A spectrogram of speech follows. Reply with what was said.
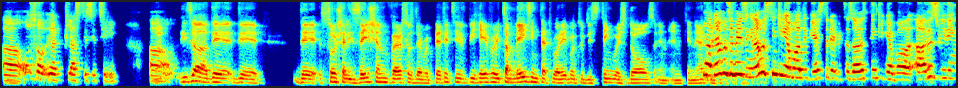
uh, mm. also plasticity. Uh, these are the the the socialization versus the repetitive behavior. It's amazing that we're able to distinguish those and, and connect. Yeah, that was amazing. And I was thinking about it yesterday because I was thinking about, I was reading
